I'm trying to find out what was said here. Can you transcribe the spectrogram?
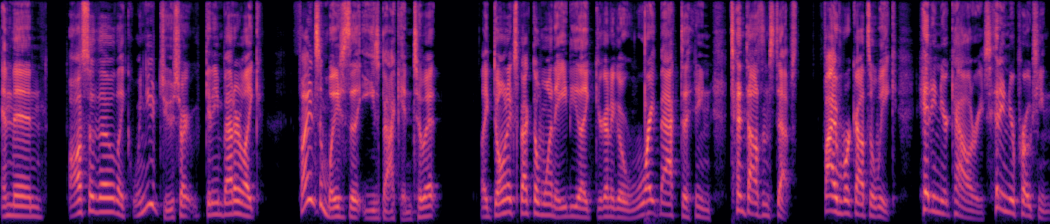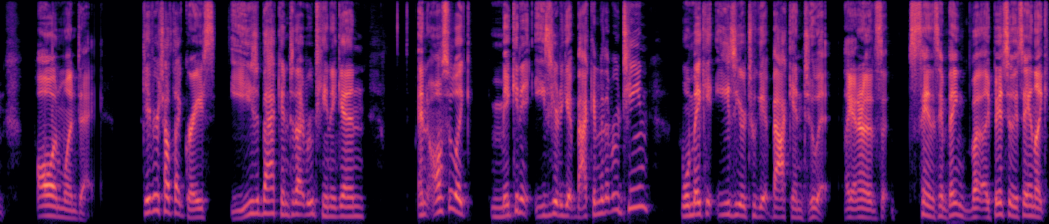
And then also though, like when you do start getting better, like find some ways to ease back into it. Like don't expect a 180 like you're going to go right back to hitting 10,000 steps, 5 workouts a week, hitting your calories, hitting your protein all in one day. Give yourself that grace, ease back into that routine again, and also like making it easier to get back into the routine will make it easier to get back into it. Like I know it's saying the same thing, but like basically saying like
